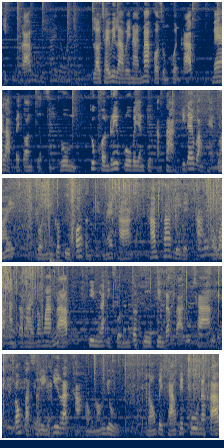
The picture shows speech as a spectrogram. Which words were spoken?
กิจอยู่ครับ เราใช้เวลาไปนานมากพอสมควรครับ แม่หลับไปตอนเกือบสี่ทุ่ม ทุกคนรีบกรูไปยังจุดต่างๆ ที่ได้วางแผนไว้ ส่วนหนึ่งก็คือข้อสังเกตแม่ช้าง ห้ามพลาดโดยเด็ดขาดเพราะว่าอันตรายมากๆครับทีมงานอีกส่วนหนึ่งก็คือทีมรักษาลูกช้าง ต้องตัดสลิงที่รัดขาของน้องอยู่ น้องเป็นช้างเพศผู้นะครับ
